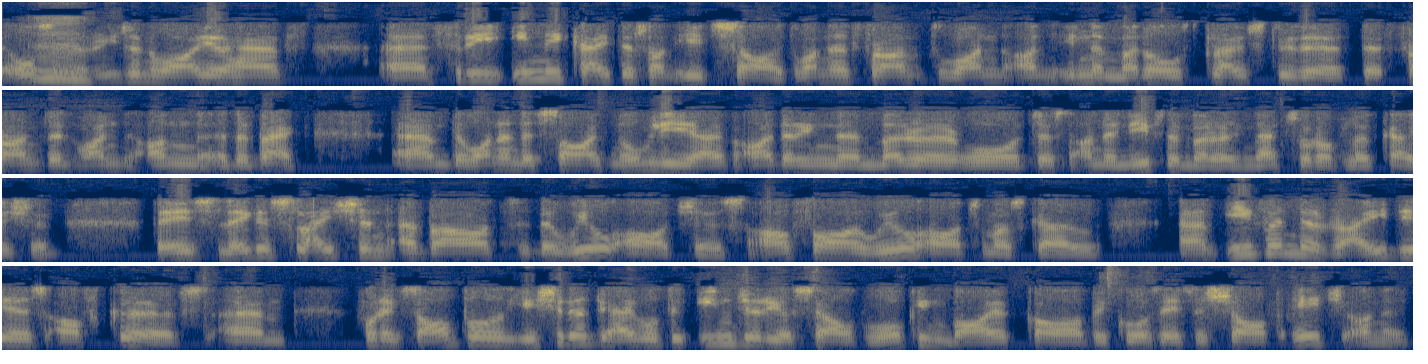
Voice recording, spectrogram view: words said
Also, the reason why you have uh, three indicators on each side, one in the front, one on in the middle, close to the, the front, and one on the back. Um, the one on the side normally you have either in the mirror or just underneath the mirror in that sort of location. There's legislation about the wheel arches, how far a wheel arch must go, um, even the radius of curves. Um, for example, you shouldn't be able to injure yourself walking by a car because there's a sharp edge on it.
